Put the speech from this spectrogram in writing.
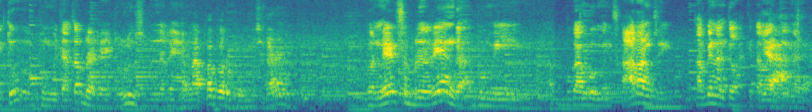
Itu bumi datar udah dari dulu sebenarnya. Kenapa baru bumi sekarang? Sebenarnya sebenarnya nggak bumi bukan bumi sekarang sih. Tapi nantilah kita Ya, lanjutkan. ya.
